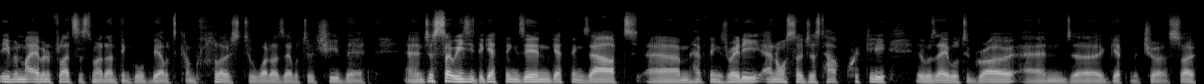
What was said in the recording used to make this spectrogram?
even my ebb and flood system, I don't think will be able to come close to what I was able to achieve there and just so easy to get things in, get things out, um, have things ready, and also just how quickly it was able to grow and uh, get mature. So,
